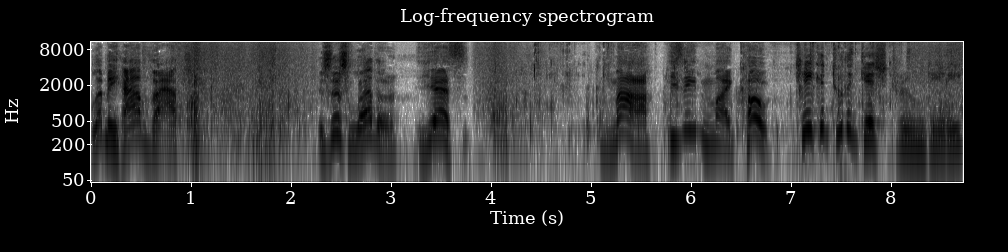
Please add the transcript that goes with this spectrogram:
let me have that. Is this leather? Yes. Ma, he's eating my coat. Take it to the guest room, dearie.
